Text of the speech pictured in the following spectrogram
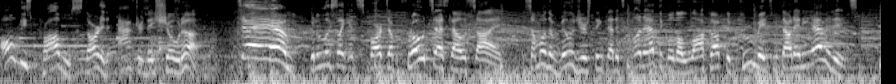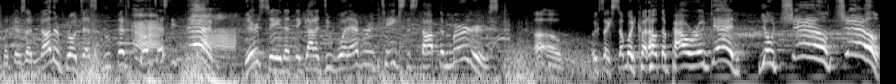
all these problems started after they showed up. Damn! But it looks like it sparked a protest outside. Some of the villagers think that it's unethical to lock up the crewmates without any evidence. But there's another protest group that's ah. protesting them. Ah. They're saying that they gotta do whatever it takes to stop the murders. Uh-oh. Looks like someone cut out the power again. Yo, chill, chill.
